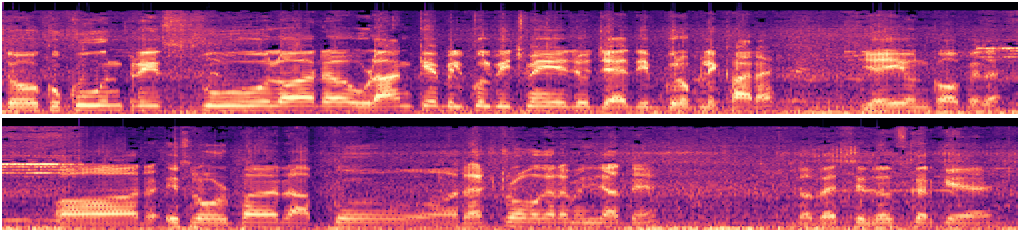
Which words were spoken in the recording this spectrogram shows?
तो कुकून प्री स्कूल और उड़ान के बिल्कुल बीच में ये जो जयदीप ग्रुप लिखा रहा है, यही उनका ऑफ़िस है। और इस रोड पर आपको रेस्टोरों वगैरह मिल जाते हैं। द वेस्ट सीजर्स करके है।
